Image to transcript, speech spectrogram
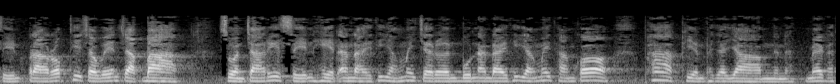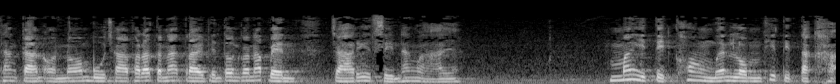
ศีล ปรารบที่จะเว้นจากบาปส่วนจารีตศีลเหตุอันใดที่ยังไม่เจริญบุญอันใดที่ยังไม่ทำก็ภาคเพียรพยายามเนี่ยนะแม้กระทั่งการอ่อนน้อมบูชาพระรัตนตรัยเป็นต้นก็นับเป็นจารีตศีลทั้งหลาย ไม่ติดข้องเหมือนลมที่ติดตะขา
